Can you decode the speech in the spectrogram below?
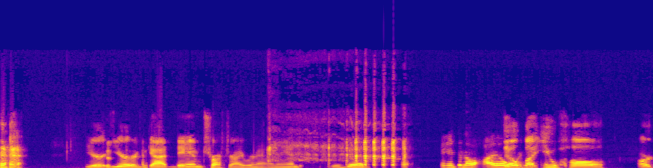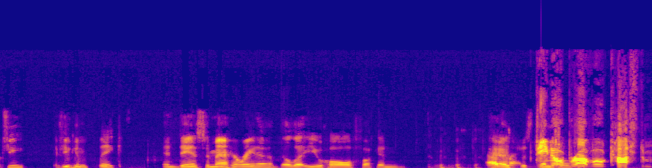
you're you're a goddamn truck driver now, man. You're good. And in Ohio, They'll let you get- haul Archie if you Mm-hmm. can blink and dance the Macarena. They'll let you haul fucking Dino. Bravo custom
